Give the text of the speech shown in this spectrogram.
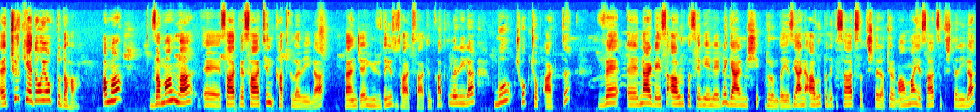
E, Türkiye'de o yoktu daha. Ama zamanla e, saat ve saatin katkılarıyla bence yüzde yüz saat saatin katkılarıyla bu çok çok arttı ve e, neredeyse Avrupa seviyelerine gelmiş durumdayız. Yani Avrupa'daki saat satışları atıyorum Almanya saat satışlarıyla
